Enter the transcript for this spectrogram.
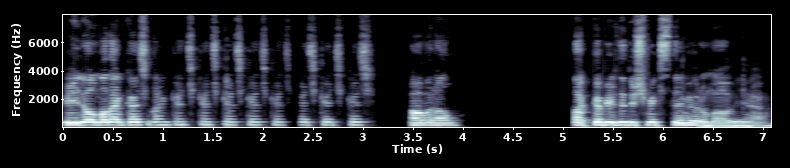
Fail olmadan kaç lan kaç kaç kaç kaç kaç kaç kaç kaç. Cover al. Dakika birde düşmek istemiyorum abi ya.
